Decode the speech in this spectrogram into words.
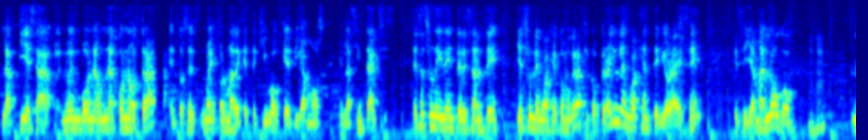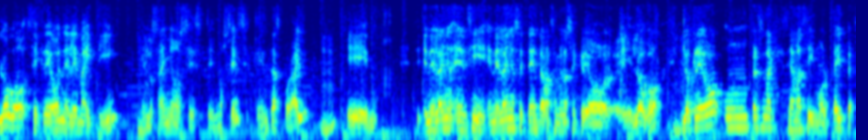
la pieza, no embona una con otra, entonces no hay forma de que te equivoques, digamos, en la sintaxis. Esa es una idea interesante y es un lenguaje como gráfico, pero hay un lenguaje anterior a ese que se llama Logo. Logo se creó en el MIT en los años, este, no sé, 70 por ahí. Eh, en el año, sí, en el año 70 más o menos se creó el eh, logo y lo creó un personaje que se llama Seymour Papert.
